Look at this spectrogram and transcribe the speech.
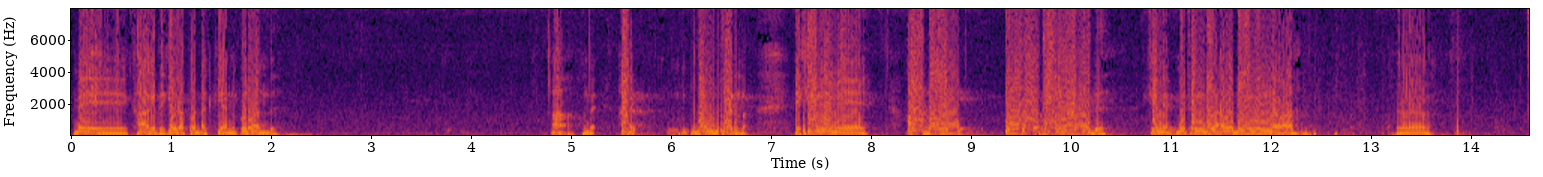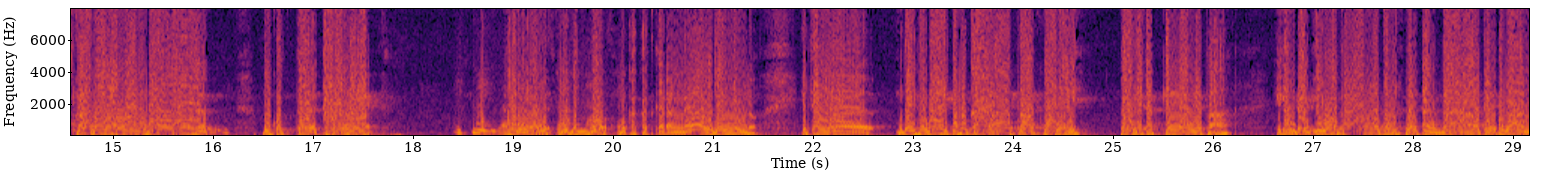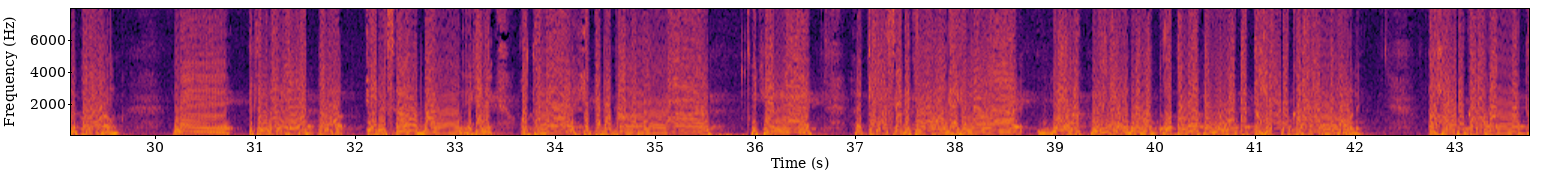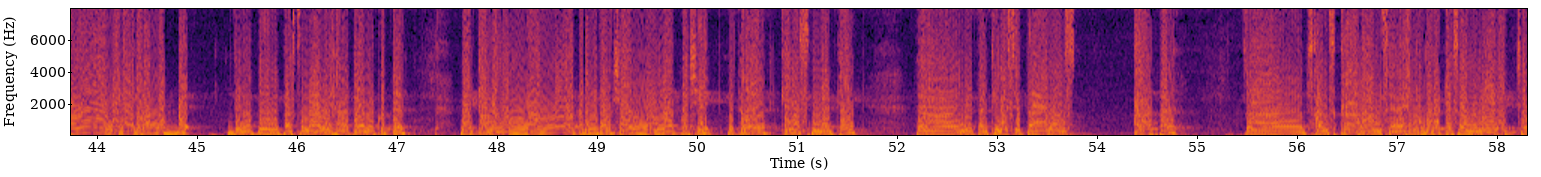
මේ කාගෙද කියලා පොඩ්ඩක් කියන්න පුළුවන්ද? ආ හොඳයි. හරි. දැන් තේරෙනවා. ඒ කියන්නේ මේ අවදාන ඉන්නව තේරෙනවා නේද? ඒ කියන්නේ මෙතෙන්ද අවදාන ඉන්නවා. මොකද කරන්නේ මොකක්වත් කරන්නේ නැහැ අවදෙන් ඉන්නවා. ඉතින් දැන් හැබැයි හිතපු කාලේ තරක් වගේ පැය දෙකක් ඉන්න එපා. ඒ කියන්නේ දැන් ඉන්න පුළුවන් නැතන නැත්නම් ගාන අතෙන්ට දාන්න පුළුවන්. මේ ඉතින් මොනවද පුළුවන්. ඒ නිසා මම ඒ කියන්නේ ඔතන හිතපු පමණින් ඒ කියන්නේ කෙලස් අර කියනවා වගේ එහෙම යමක් නැහැ. නමුත් ඔතන අපි හොඳට තහවුරු කරගන්න ඕනේ. තහවුරු කරගන්න නැතුව වෙන කරන්න බෑ. දැන් අපේ විපස්සනා විහාරයට යනකොට මේ තමන් ගන්න අපිට නිකන් ක්ෂණ මානයක් වශයෙන් මෙතන කෙලස් නැති නැත්නම් කෙලස් තාරස් අල්ප සංස්කාරයන් සෑහෙනකට සමනය වෙච්ච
